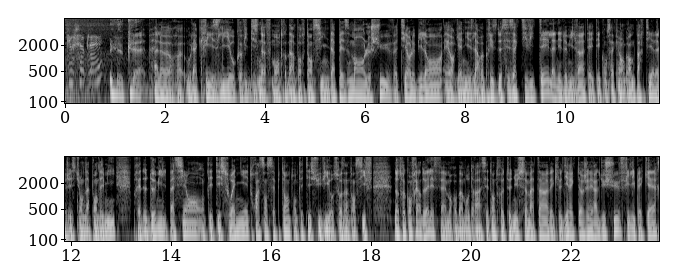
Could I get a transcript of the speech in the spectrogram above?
Radio Chablais, Le club. À l'heure où la crise liée au Covid-19 montre d'importants signes d'apaisement, le CHUV tire le bilan et organise la reprise de ses activités. L'année 2020 a été consacrée en grande partie à la gestion de la pandémie. Près de 2000 patients ont été soignés, 370 ont été suivis aux soins intensifs. Notre confrère de LFM, Robin Maudras, s'est entretenu ce matin avec le directeur général du CHUV, Philippe Eckert.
